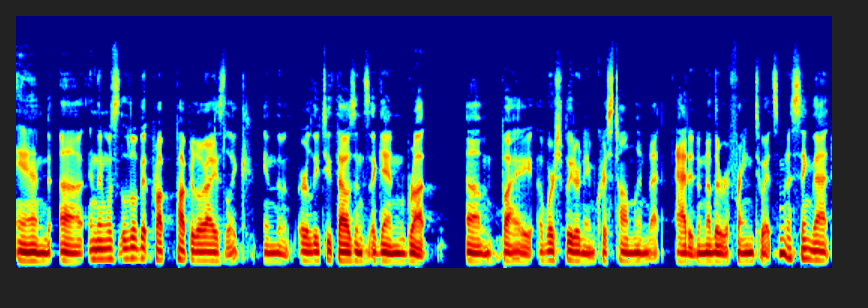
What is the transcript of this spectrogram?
and uh, and then was a little bit popularized like in the early 2000s again brought um, by a worship leader named Chris Tomlin that added another refrain to it. So I'm going to sing that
